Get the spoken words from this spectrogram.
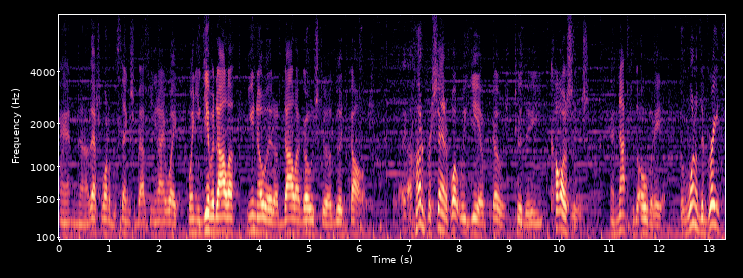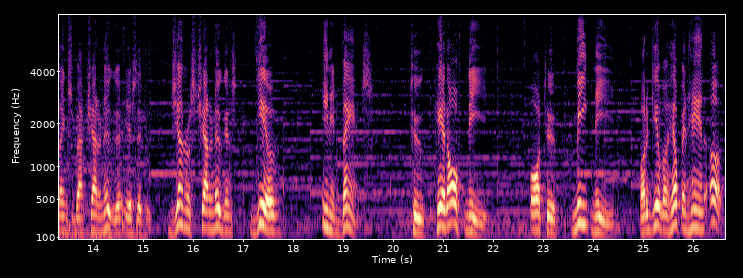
And uh, that's one of the things about the United Way. When you give a dollar, you know that a dollar goes to a good cause. 100% of what we give goes to the causes and not to the overhead. But one of the great things about Chattanooga is that generous Chattanoogans give in advance to head off need or to meet need or to give a helping hand up.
